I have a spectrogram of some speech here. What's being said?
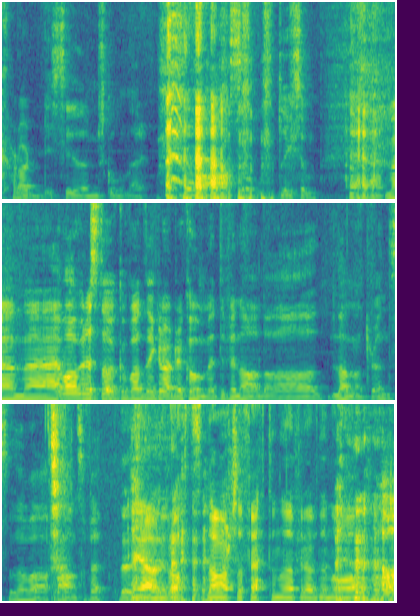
klarte ikke i de skoene der. Det var sånt, liksom. Men uh, jeg var bare stoka på at jeg klarte å komme meg til finale og lande trend, så det var faen så fett. Det er jævlig rått. Det har vært så fett om du har prøvd det nå. ja,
